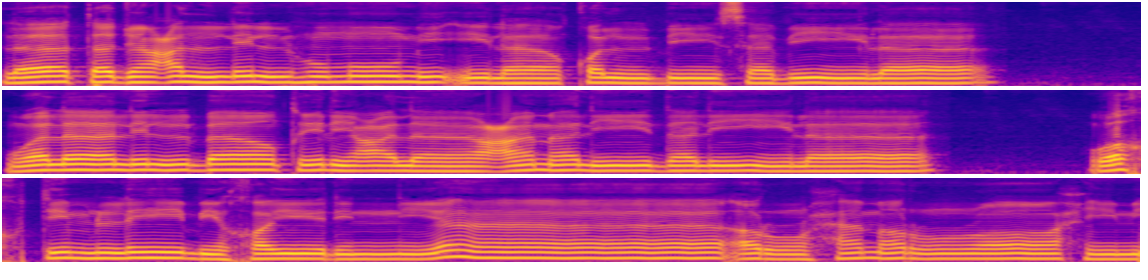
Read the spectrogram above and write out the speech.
لا تجعل للهموم إلى قلبي سبيلا ولا للباطل على عملي دليلا. واختم لي بخير يا أرحم الراحمين.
